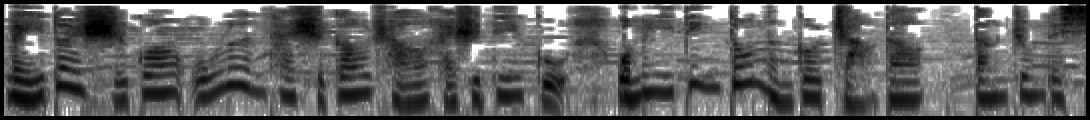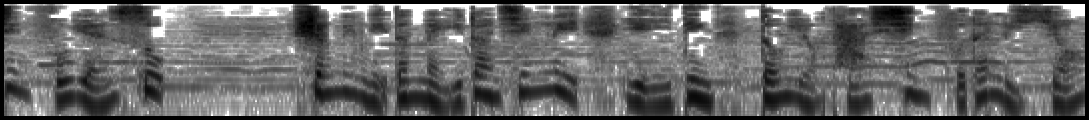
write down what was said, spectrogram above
每一段时光，无论它是高潮还是低谷，我们一定都能够找到当中的幸福元素。生命里的每一段经历，也一定都有它幸福的理由。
